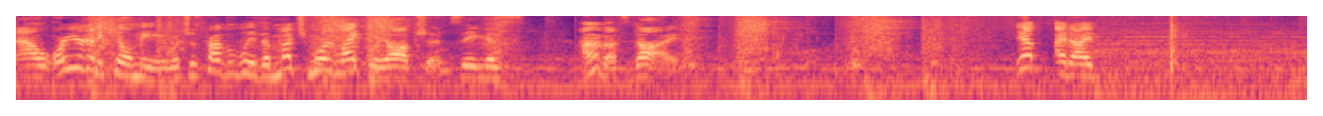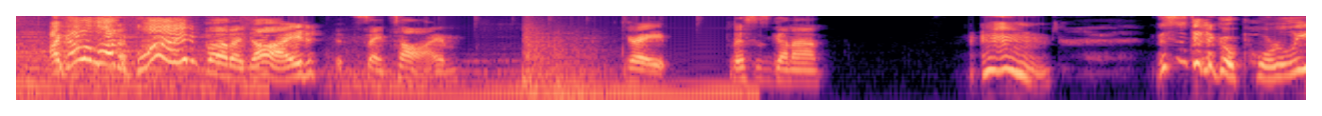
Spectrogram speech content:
Ow, or you're gonna kill me, which is probably the much more likely option, seeing as I'm about to die. Yep, I died. I got a lot of blood, but I died at the same time. Great. This is gonna... this is gonna go poorly.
